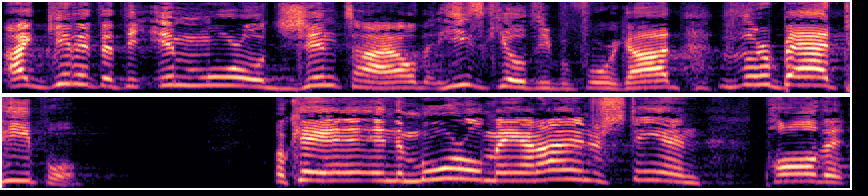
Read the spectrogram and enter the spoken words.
I get it that the immoral Gentile, that he's guilty before God, they're bad people. Okay, and the moral man, I understand, Paul, that,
